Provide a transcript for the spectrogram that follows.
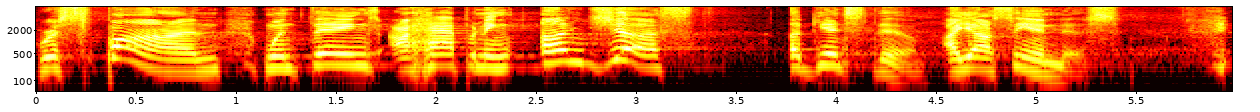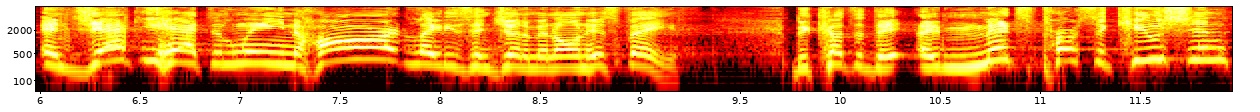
respond when things are happening unjust against them. Are y'all seeing this? And Jackie had to lean hard, ladies and gentlemen, on his faith because of the immense persecution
